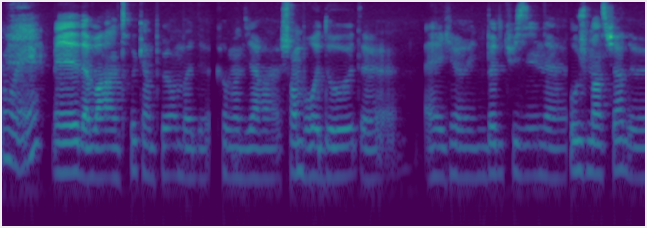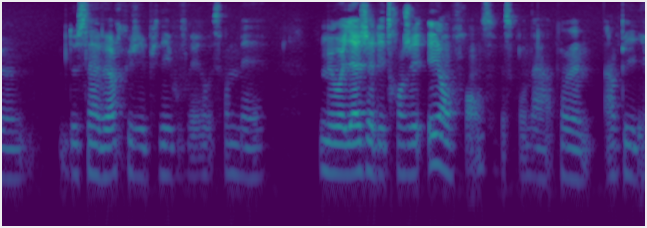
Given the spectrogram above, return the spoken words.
Ouais. Mais d'avoir un truc un peu en mode, comment dire, chambre d'hôte, euh, avec une bonne cuisine, où je m'inspire de, de saveurs que j'ai pu découvrir au sein de mes, mes voyages à l'étranger et en France, parce qu'on a quand même un pays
